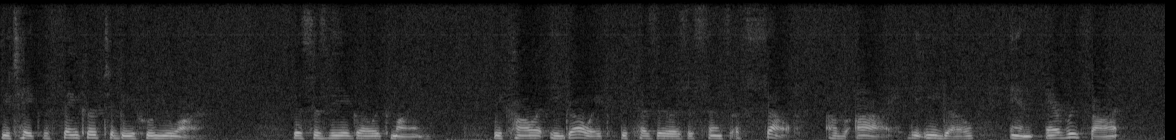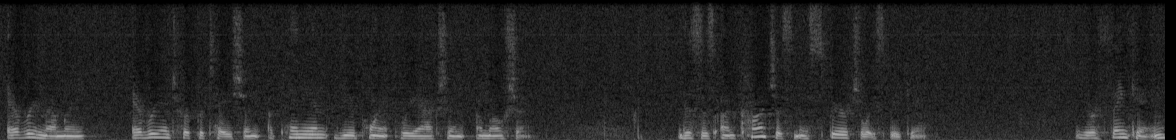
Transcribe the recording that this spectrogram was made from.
you take the thinker to be who you are. This is the egoic mind. We call it egoic because there is a sense of self, of I, the ego, in every thought, every memory, every interpretation, opinion, viewpoint, reaction, emotion. This is unconsciousness, spiritually speaking. Your thinking,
